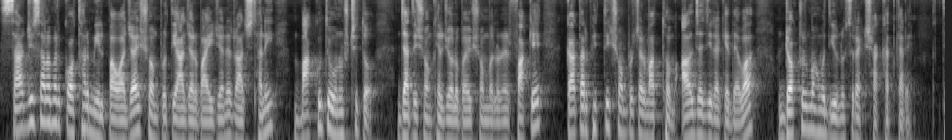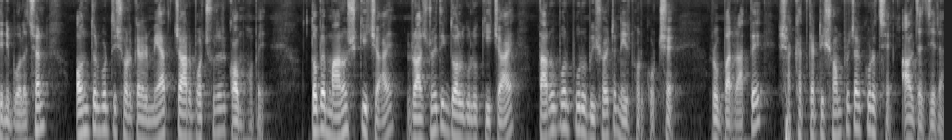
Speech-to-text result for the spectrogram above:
সার্জিস আলমের কথার মিল পাওয়া যায় সম্প্রতি আজারবাইজানের রাজধানী বাকুতে অনুষ্ঠিত জাতিসংঘের জলবায়ু সম্মেলনের ফাঁকে কাতার ভিত্তিক সম্প্রচার মাধ্যম আল জাজিরাকে দেওয়া ডক্টর মোহাম্মদ ইউনুসের এক সাক্ষাৎকারে। তিনি বলেছেন, অন্তর্বর্তী সরকারের মেয়াদ চার বছরের কম হবে। তবে মানুষ কি চায়, রাজনৈতিক দলগুলো কি চায়, তার উপর পুরো বিষয়টা নির্ভর করছে। রোববার রাতে সাক্ষাৎকারটি সম্প্রচার করেছে আল জাজিরা।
